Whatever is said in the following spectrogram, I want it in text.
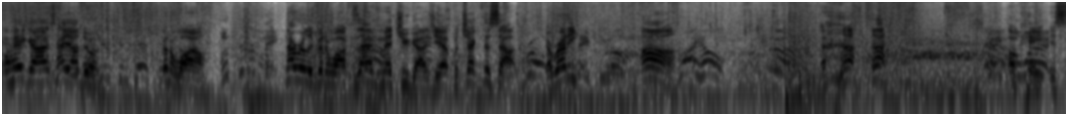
Oh, hey guys, how y'all doing? Been a while. Not really been a while because I haven't met you guys yet, but check this out. Y'all ready? Uh. okay, it's.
